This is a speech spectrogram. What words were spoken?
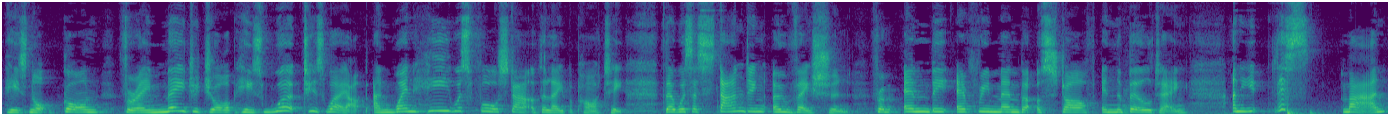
he's not gone for a major job, he's worked his way up. And when he was forced out of the Labour Party, there was a standing ovation from MB, every member of staff in the building. And he, this man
